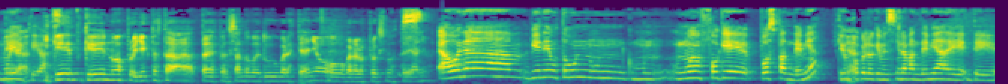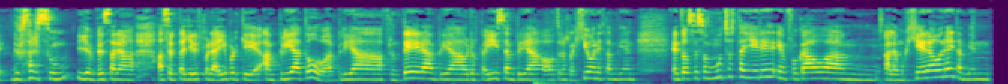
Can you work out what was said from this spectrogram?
muy activa. ¿Y qué, qué, nuevos proyectos estás, estás pensando tú para este año o para los próximos tres años? Ahora viene todo un, un, como un, un nuevo enfoque post-pandemia que es un poco lo que me enseñó la pandemia de, de, de, usar Zoom y empezar a, hacer talleres por ahí porque amplía todo, amplía fronteras, amplía otros países, amplía otras regiones también. Entonces son muchos talleres enfocados a, a la mujer ahora y también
